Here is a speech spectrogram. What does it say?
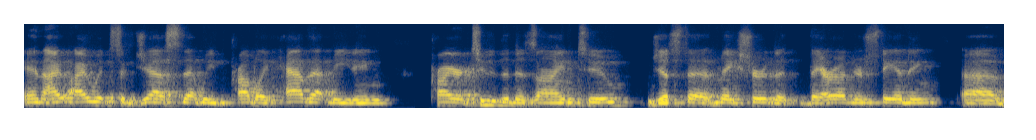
And I, I would suggest that we probably have that meeting prior to the design too, just to make sure that they're understanding, uh,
